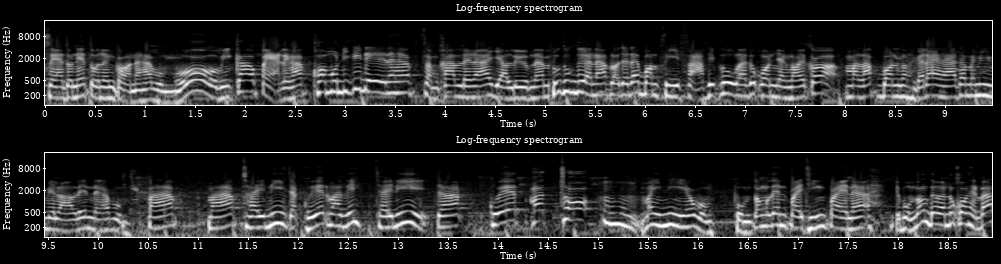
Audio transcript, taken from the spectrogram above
แซนตัวนี้ตัวหนึ่งก่อนนะครับผมโอ้มี 98 เลยครับคอมมูนิตี้เดย์นะครับสำคัญเลยนะ อย่าลืมนะ ทุกๆเดือนนะครับ เราจะได้บอลฟรี 30 ลูกนะทุกคนอย่างน้อยก็มารับบอลก่อนก็ได้นะถ้าไม่มีเวลาเล่นนะครับผมมาครับมาครับชัยนี่จากเควสมาสิชัยนี่จากเควสมาโชไม่นี่ครับผม ผมต้องเล่นไปทิ้งไปนะเดี๋ยวผมต้องเดินทุกคนเห็นป่ะ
